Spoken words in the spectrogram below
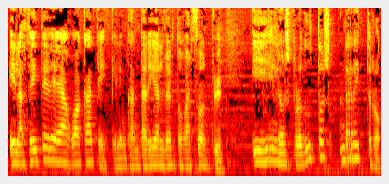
El aceite de aguacate, que le encantaría a Alberto Garzón. Y los productos retro.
